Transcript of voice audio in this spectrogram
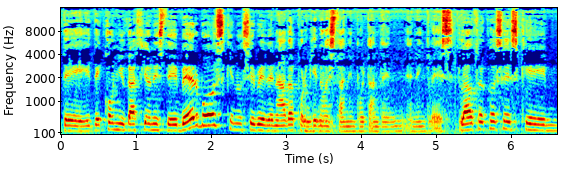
de, de, conjugaciones de verbos que no sirve de nada porque no es tan importante en, en inglés. La otra cosa es que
